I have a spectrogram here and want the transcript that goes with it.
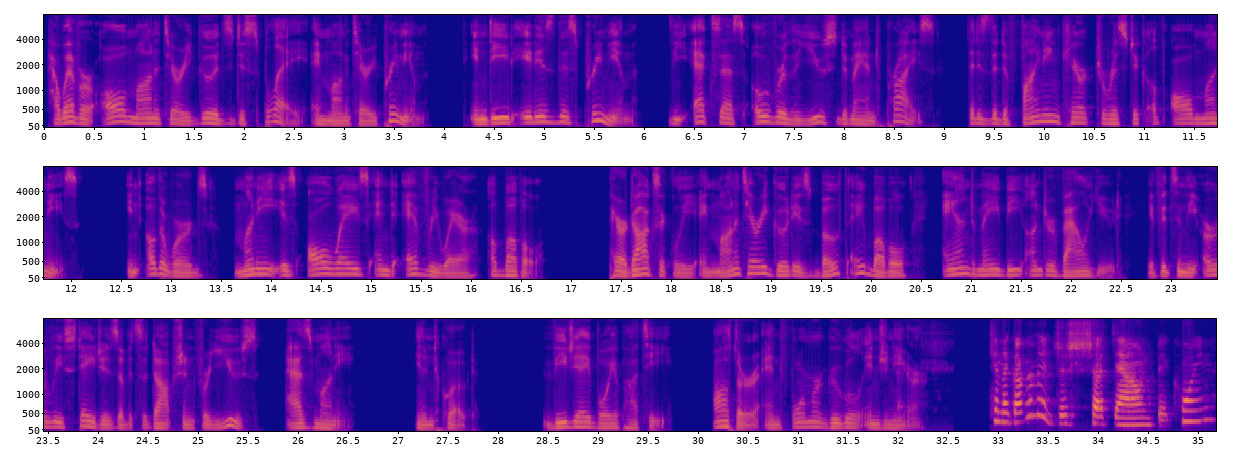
However, all monetary goods display a monetary premium. Indeed, it is this premium, the excess over the use demand price, that is the defining characteristic of all monies. In other words, money is always and everywhere a bubble. Paradoxically, a monetary good is both a bubble and may be undervalued if it's in the early stages of its adoption for use as money. End quote. Vijay Boyapati, author and former Google engineer. Can the government just shut down Bitcoin?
